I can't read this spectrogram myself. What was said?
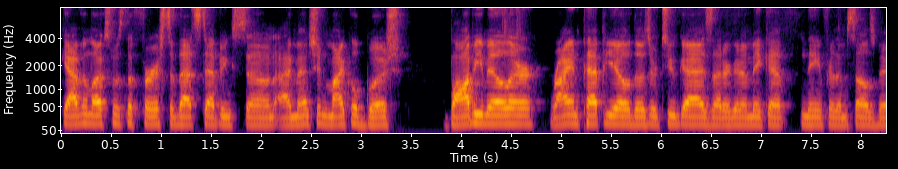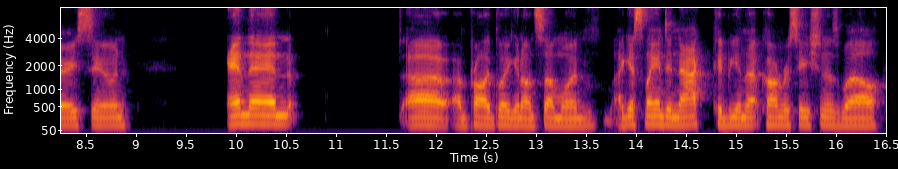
Gavin Lux was the first of that stepping stone. I mentioned Michael Busch Bobby Miller, Ryan Pepiot, those are two guys that are going to make a name for themselves very soon. And then uh, I'm probably blanking on someone. I guess Landon Knack could be in that conversation as well.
